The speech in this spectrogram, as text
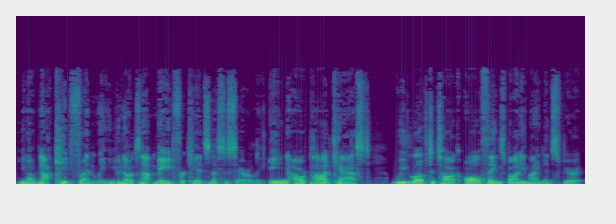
you know, not kid friendly, even though it's not made for kids necessarily. In our podcast, we love to talk all things body, mind, and spirit.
